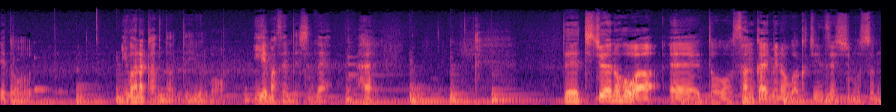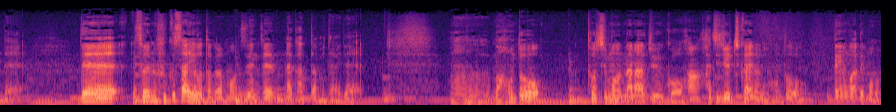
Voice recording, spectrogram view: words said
えっと言わなかったっていうよりも言えませんでしたね。はい。で父親の方は、えーと、3回目のワクチン接種も済んででそれの副作用とかも全然なかったみたいでうんまあ本当年も70後半80近いのに本当電話でも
